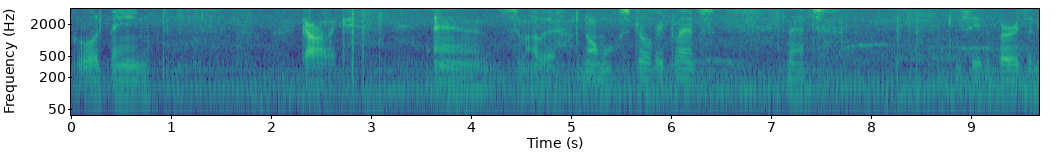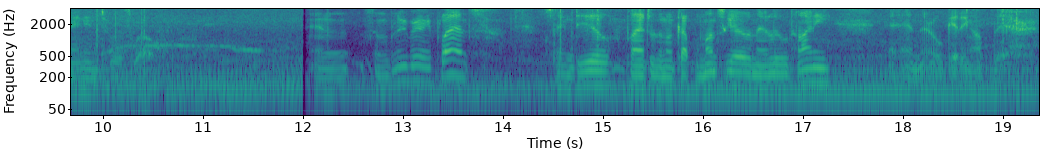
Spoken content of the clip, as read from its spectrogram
broad bean, garlic, and some other normal strawberry plants that you can see the birds have been into as well. And some blueberry plants, same deal. Planted them a couple months ago and they're a little tiny and they're all getting up there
